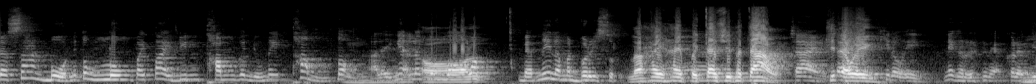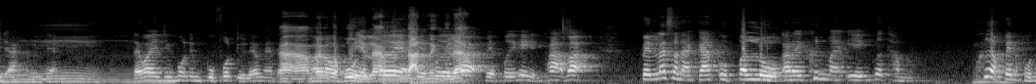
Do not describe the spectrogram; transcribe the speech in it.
จะสร้างโบสถ์นี่ต้องลงไปใต้ดินทำกันอยู่ในถ้ำต้องอะไรเงี้ยแล้วก็อ๋อมองว่าแบบนี้แหละมันบริสุทธิ์แล้วให้ให้ไปใกล้ชิดพระเจ้า ใช่คิดใช่เอาเองคิดเอาเองนี่ก็เลยเนี่ยก็เลยบิดาเนี่ยอืมแต่ว่าจริงๆพวกนี้มันกูฟดอยู่แล้วไงแต่อ่าว่าไม่ต้องพูดอยู่แล้วเปรีบมันดันหนึ่งอยู่แล้วเปรียบเปรยให้เห็นภาพว่า เป็นลักษณะการอุปโลกอะไรขึ้นมาเองเพื่อทำเพื่อเป็นหน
